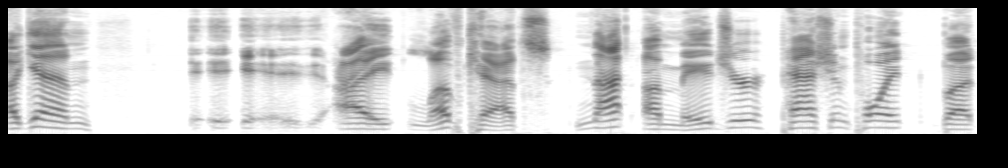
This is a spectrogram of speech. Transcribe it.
again, I love cats. Not a major passion point, but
